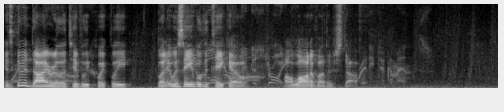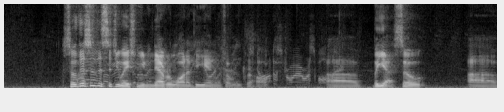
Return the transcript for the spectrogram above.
It's going to die relatively quickly, but it was able to take out a lot of other stuff. So this is the situation you never want to be in with a Lucrehulk. Uh, but yeah, so uh,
